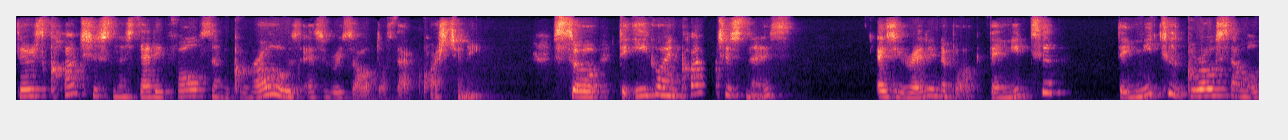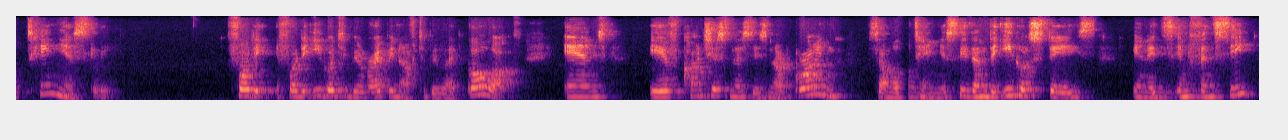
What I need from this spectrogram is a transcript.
there is consciousness that evolves and grows as a result of that questioning. So the ego and consciousness, as you read in the book, they need to they need to grow simultaneously for the for the ego to be ripe enough to be let go of. And if consciousness is not growing simultaneously, then the ego stays in its infancy.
